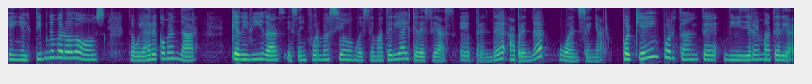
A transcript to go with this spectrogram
en el tip número 2 te voy a recomendar que dividas esa información o ese material que deseas aprender, aprender o enseñar. ¿Por qué es importante dividir el material?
